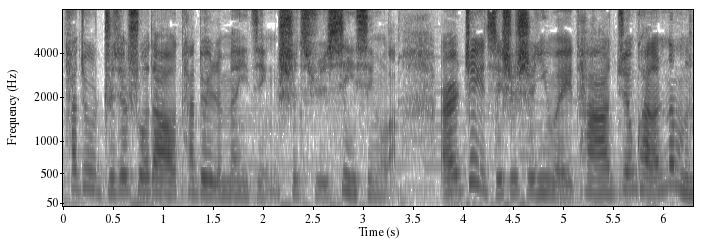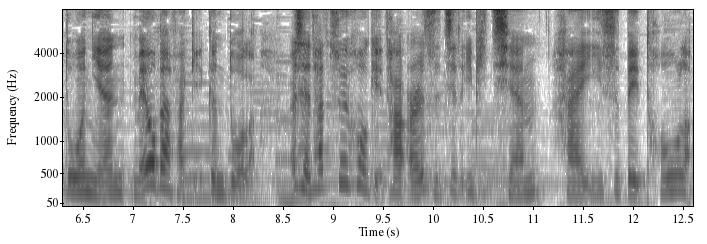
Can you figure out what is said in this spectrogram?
他就直接说到他对人们已经失去信心了，而这其实是因为他捐款了那么多年，没有办法给更多了，而且他最后给他儿子寄的一笔钱还疑似被偷了。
